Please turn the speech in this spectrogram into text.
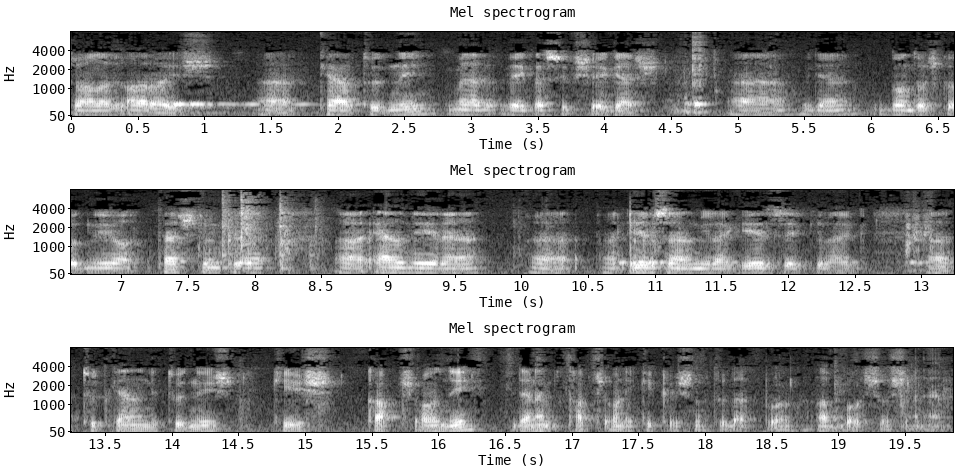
Szóval az arra is kell tudni, mert végre szükséges ugye, gondoskodni a testünkre, elmére, érzelmileg, érzékileg tud kelleni tudni is ki is kapcsolni, de nem kapcsolni ki Krishna tudatból, abból sosem nem.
